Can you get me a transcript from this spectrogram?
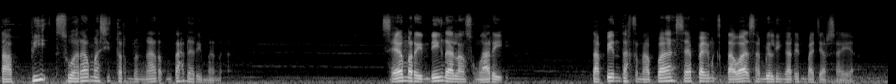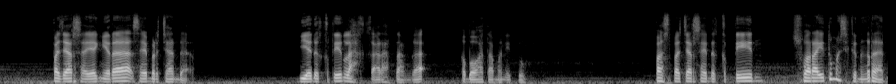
Tapi suara masih terdengar entah dari mana. Saya merinding dan langsung lari. Tapi entah kenapa saya pengen ketawa sambil ninggalin pacar saya. Pacar saya ngira saya bercanda. Dia deketin lah ke arah tangga ke bawah taman itu. Pas pacar saya deketin, suara itu masih kedengeran.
